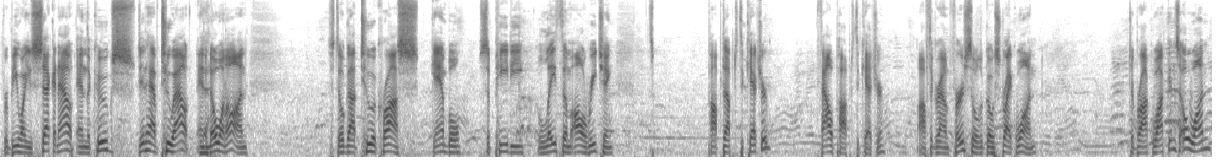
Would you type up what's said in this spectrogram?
for BYU's second out, and the Cougs did have two out and Yeah. no one on. Still got two across. Gamble, Sapedi, Latham all reaching. It's popped up to the catcher. Foul popped to the catcher. Off the ground first, so it'll go strike one. To Brock Watkins, 0 1.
